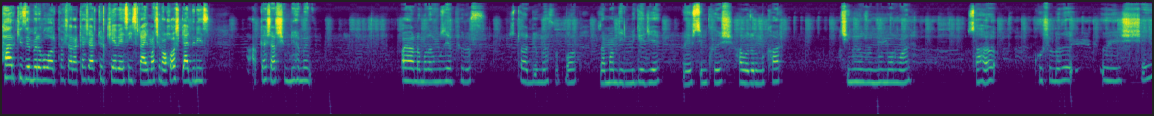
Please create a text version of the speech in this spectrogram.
Herkese merhabalar arkadaşlar. Arkadaşlar Türkiye vs İsrail maçına hoş geldiniz. Arkadaşlar şimdi hemen ayarlamalarımızı yapıyoruz. Stadyum ve futbol, zaman dilimi gece, mevsim kış, hava durumu kar, çimin uzunluğu normal, saha koşulları e, şey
